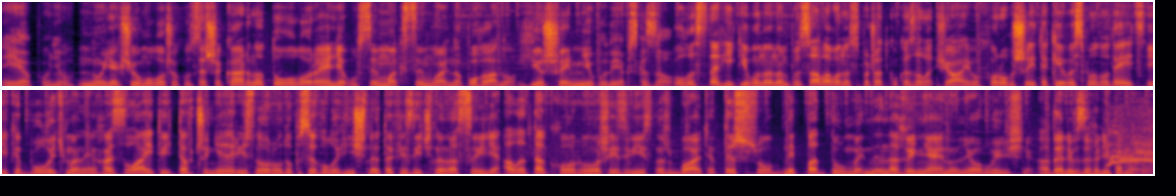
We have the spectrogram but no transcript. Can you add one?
Я поняв. Ну, якщо у молодших усе шикарно, то у Лорелі усе максимально погано. Гірше нікуди, я б сказав. У листах, які вона нам писала, вона спочатку казала, що Айво хороший, такий весь молодець, тільки болить мене, газлайтить та вчиняє різного роду психологічне та фізичне насилля. Але так хороший, звісно ж, батя. Ти що, не подумай, не наганяй на нього лишнє. А далі взагалі померла.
